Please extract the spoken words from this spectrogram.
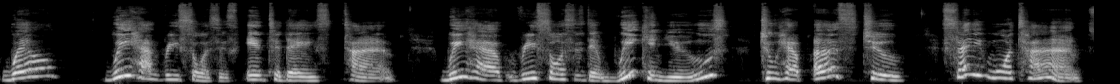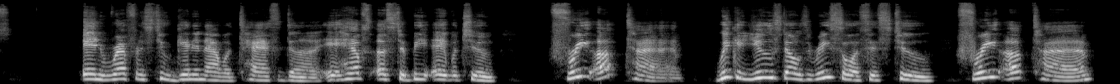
well we have resources in today's time we have resources that we can use to help us to save more time in reference to getting our tasks done. It helps us to be able to free up time. We can use those resources to free up time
